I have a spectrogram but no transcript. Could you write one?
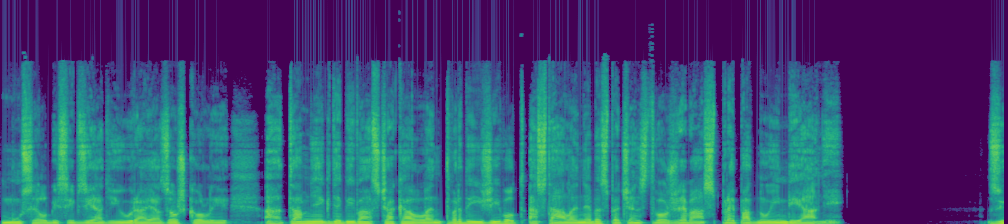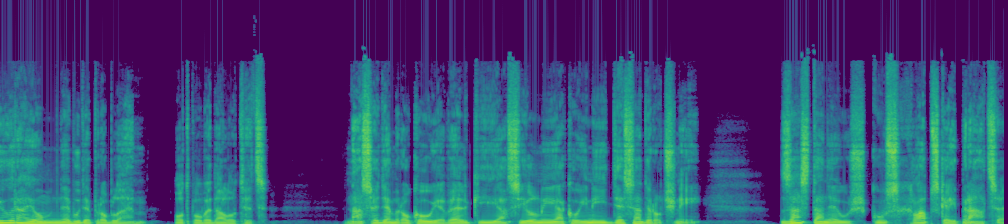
Musel by si vziať Juraja zo školy a tam niekde by vás čakal len tvrdý život a stále nebezpečenstvo, že vás prepadnú indiáni. S Jurajom nebude problém, odpovedal otec. Na sedem rokov je veľký a silný ako iný desaťročný zastane už kus chlapskej práce.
